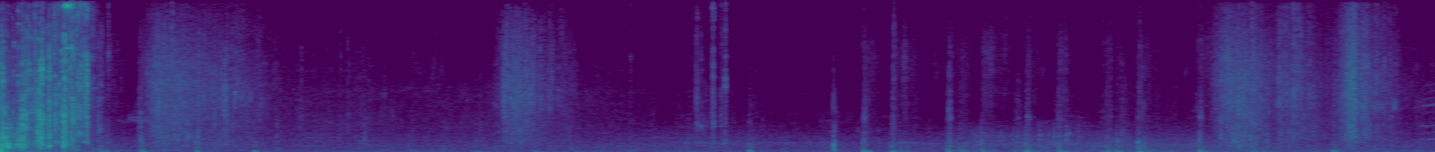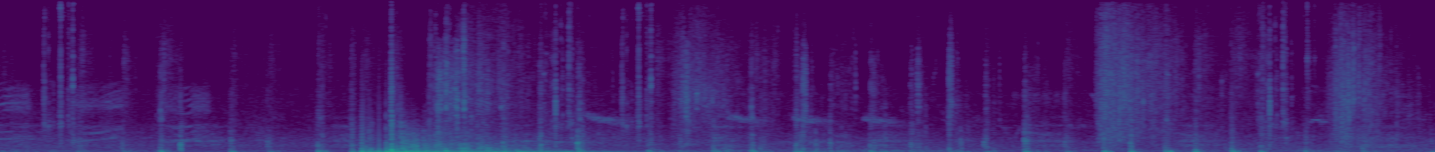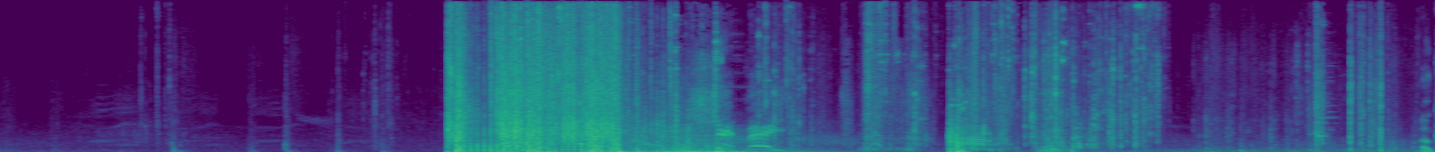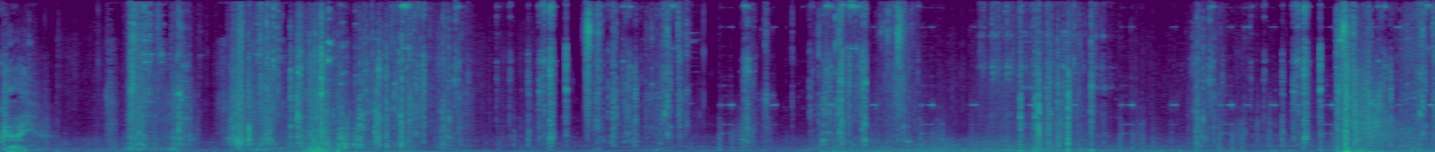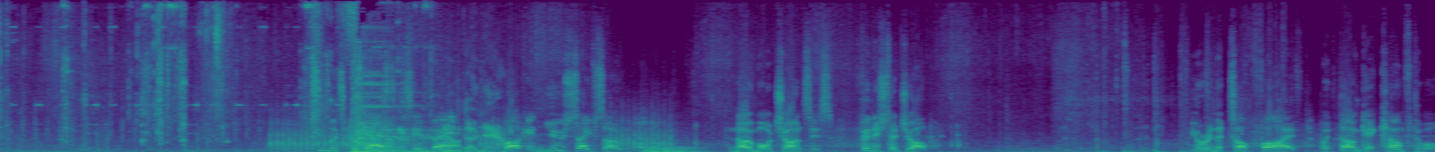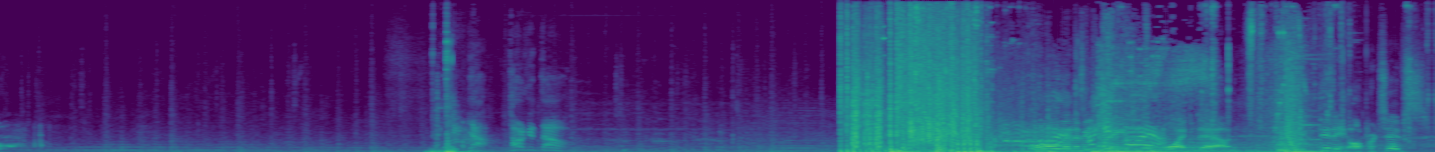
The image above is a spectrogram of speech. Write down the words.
Okay. Too much Gas ground. is We need to go now. Marking new safe zone. No more chances. Finish the job. You're in the top five, but don't get comfortable. Target down. All enemy teams fire! have been wiped out. You did it, operatives.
